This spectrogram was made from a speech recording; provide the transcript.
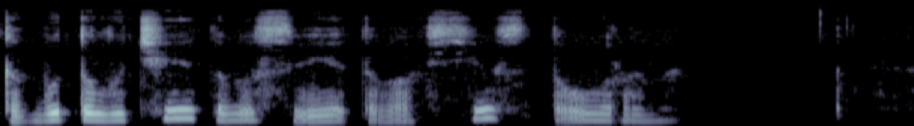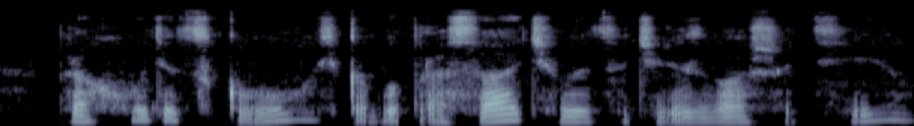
как будто лучи этого света во все стороны проходят сквозь, как бы просачиваются через ваше тело,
